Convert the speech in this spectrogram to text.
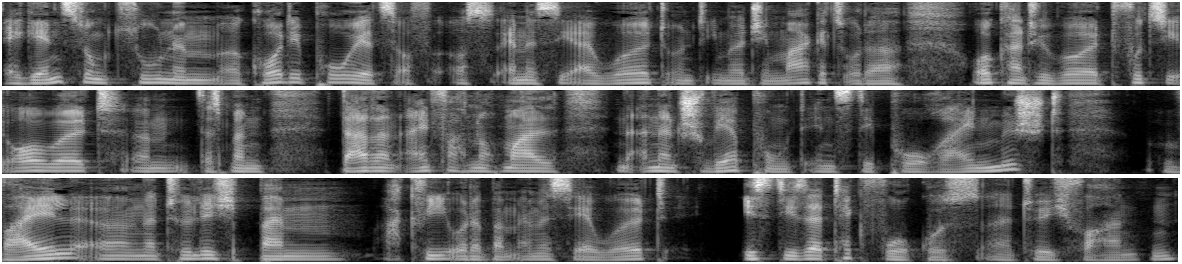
Ergänzung zu einem äh, Core Depot jetzt auf, aus MSCI World und Emerging Markets oder All Country World, FTSE All World, ähm, dass man da dann einfach nochmal einen anderen Schwerpunkt ins Depot reinmischt, weil äh, natürlich beim Acqui oder beim MSCI World ist dieser Tech-Fokus natürlich vorhanden.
